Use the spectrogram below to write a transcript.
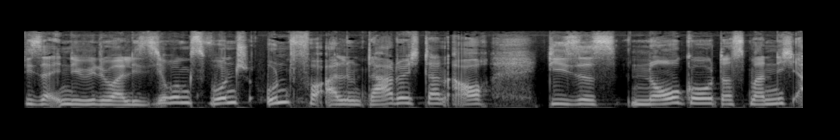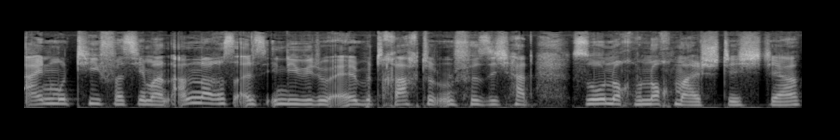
dieser Individualisierungswunsch und vor allem dadurch dann auch dieses No-Go, dass man nicht ein Motiv, was jemand anderes als individuell betrachtet und für sich hat, so noch, noch mal sticht, ja.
